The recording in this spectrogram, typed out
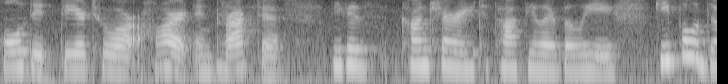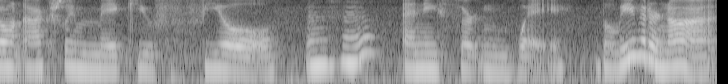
hold it dear to our heart in yes. practice. Because, contrary to popular belief, people don't actually make you feel mm-hmm. any certain way. Believe it or not,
